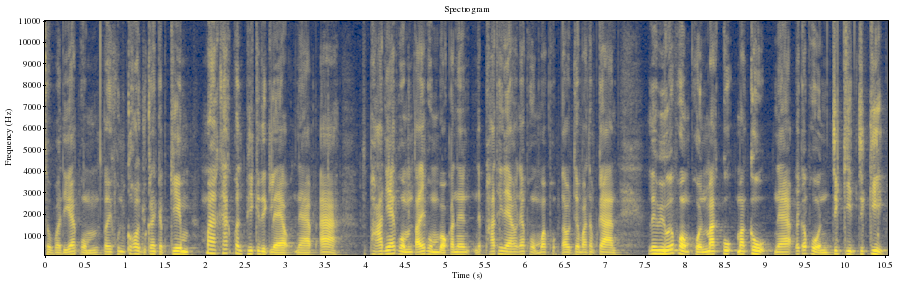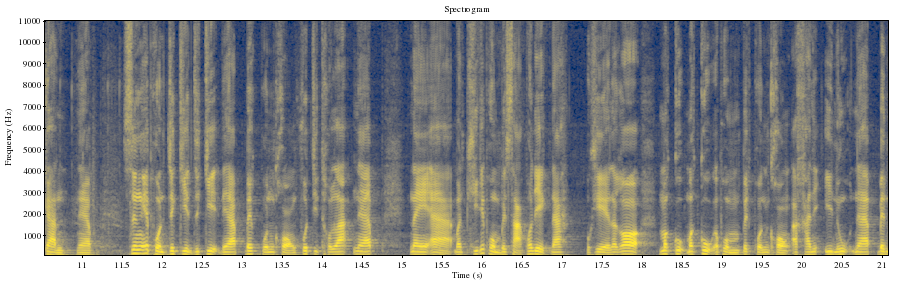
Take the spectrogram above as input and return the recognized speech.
สวัสดีครับผมตอนนี้คุณก็อยู่กันกับเกมมาคักพันพิกกันอีกแล้วนะครับอะพาร์ทนี้ผมตอนที่ผมบอกกันในพาร์ทที่แล้วนะผมว่าเราจะมาทำการรีวิวว่าผมผลมากุมากุนะครับแล้วก็ผลจิกิจิกิกันนะครับซึ่งไอ้ผลจิกิจิกินะครับเป็นผลของฟูจิโทระนะครับในอ่ามันพีที่ผมเป็นสามพ่อเด็กนะโอเค แล้วก็มากุมากุกับผมเป็นผลของอาคาเนอินุนะครับเป็น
